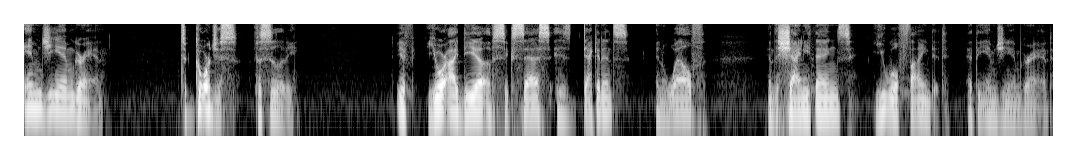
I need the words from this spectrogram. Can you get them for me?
MGM Grand. It's a gorgeous facility. If your idea of success is decadence and wealth and the shiny things, you will find it at the MGM Grand.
